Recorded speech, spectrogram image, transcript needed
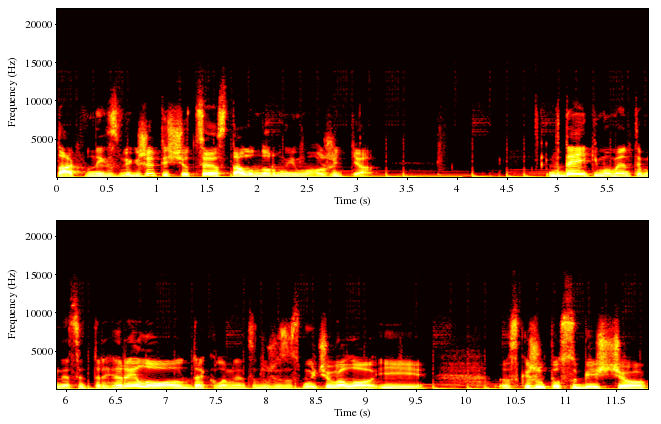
так в них звик жити, що це стало нормою мого життя. В деякі моменти мене це тригерило, деколи мене це дуже засмучувало. І скажу по собі, що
